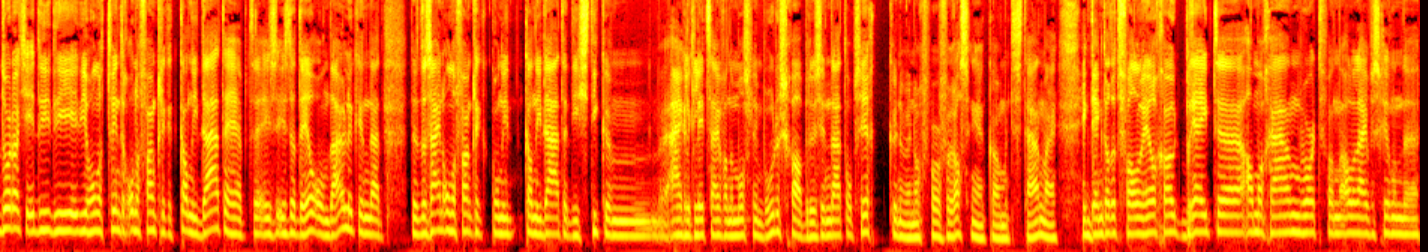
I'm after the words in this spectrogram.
doordat je die, die, die 120 onafhankelijke kandidaten hebt... is, is dat heel onduidelijk inderdaad. Er zijn onafhankelijke kandidaten die stiekem eigenlijk lid zijn van de moslimbroederschap. Dus inderdaad op zich kunnen we nog voor verrassingen komen te staan. Maar ik denk dat het vooral een heel groot, breed uh, allemaal gaan wordt... van allerlei verschillende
